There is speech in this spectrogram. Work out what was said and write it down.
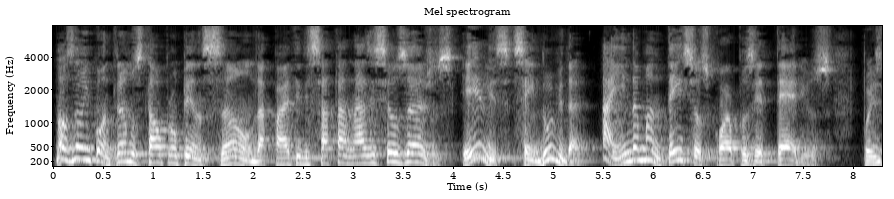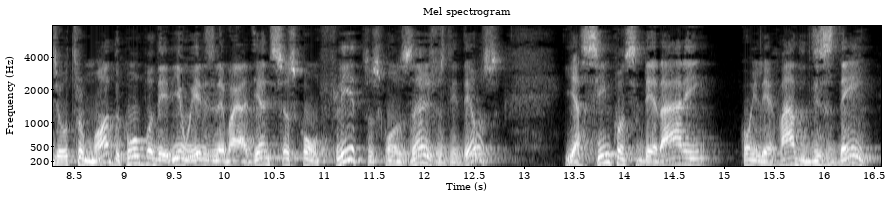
Nós não encontramos tal propensão da parte de Satanás e seus anjos. Eles, sem dúvida, ainda mantêm seus corpos etéreos, pois de outro modo, como poderiam eles levar adiante seus conflitos com os anjos de Deus? E assim considerarem com elevado desdém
